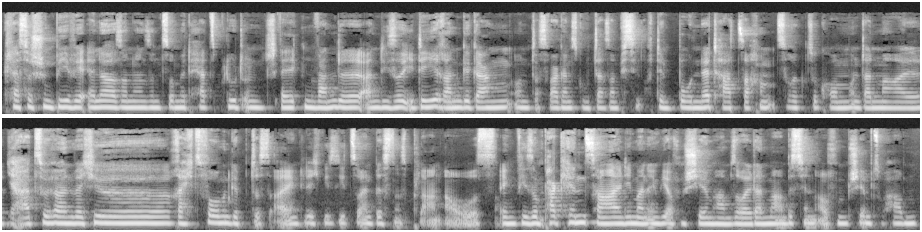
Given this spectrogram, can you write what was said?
klassischen BWLer, sondern sind so mit Herzblut und Weltenwandel an diese Idee rangegangen. Und das war ganz gut, da so ein bisschen auf den Boden der Tatsachen zurückzukommen und dann mal, ja, zu hören, welche Rechtsformen gibt es eigentlich? Wie sieht so ein Businessplan aus? Irgendwie so ein paar Kennzahlen, die man irgendwie auf dem Schirm haben soll, dann mal ein bisschen auf dem Schirm zu haben.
